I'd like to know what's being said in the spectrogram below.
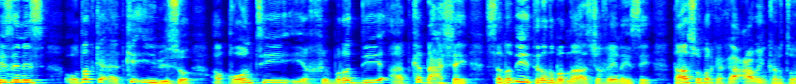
business oo dadka aad ka iibiso aqoontii iyo khibradii aad ka dhaxshay sanadihii tirada badnaa aad shaqaynaysay. Taasoo marka kaa caawin karto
